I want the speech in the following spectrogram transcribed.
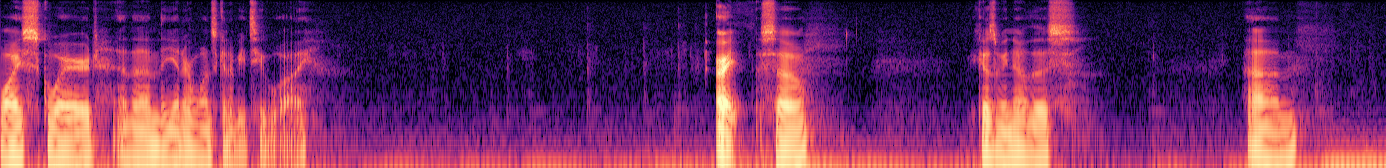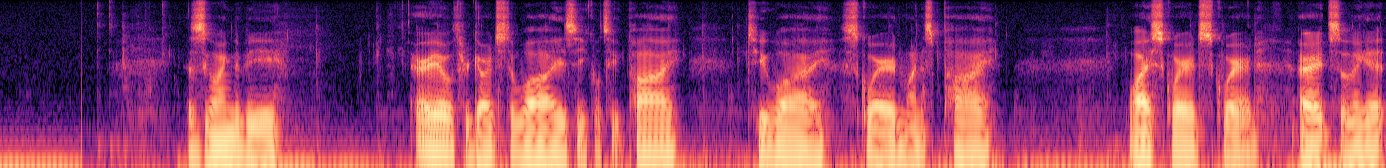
y squared, and then the inner one's going to be 2y. All right, so because we know this, um, this is going to be area with regards to y is equal to pi 2y squared minus pi y squared squared. All right, so we get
